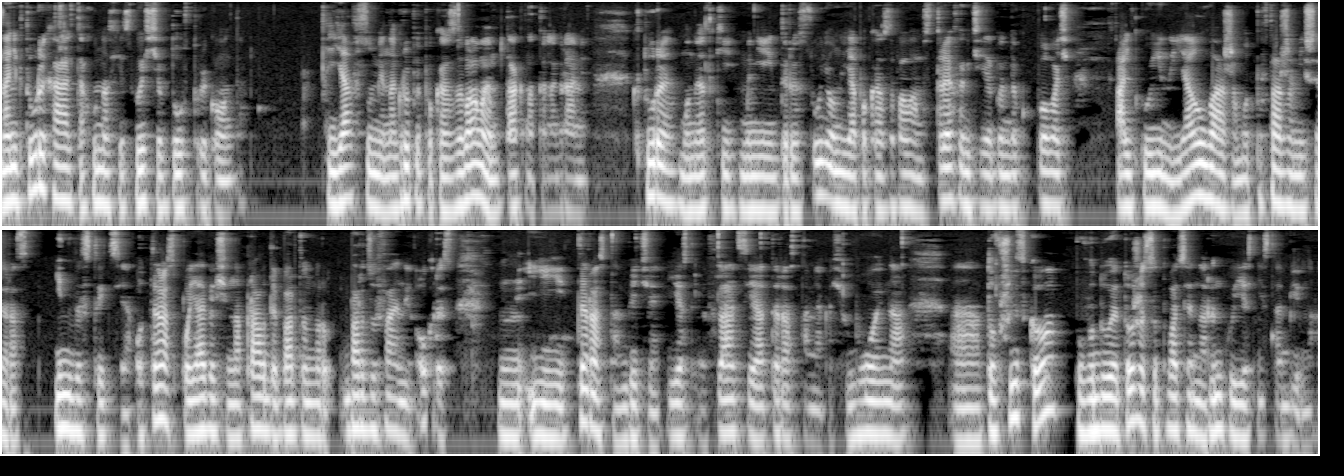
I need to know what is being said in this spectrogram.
Na niektórych altach u nas jest wyjście w dół trójkąta. Ja w sumie na grupie pokazywałem, tak, na Telegramie, które monetki mnie interesują. Ja pokazywałem strefę, gdzie ja będę kupować altcoiny. Ja uważam, powtarzam jeszcze raz, inwestycja. Od teraz pojawia się naprawdę bardzo, bardzo fajny okres mm, i teraz tam, wiecie, jest inflacja, teraz tam jakaś wojna. To wszystko powoduje to, że sytuacja na rynku jest niestabilna.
